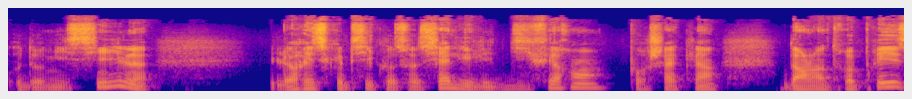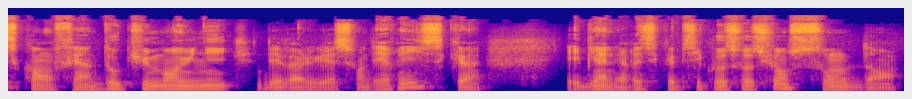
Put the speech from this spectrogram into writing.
au domicile, le risque psychosocial, il est différent pour chacun. Dans l'entreprise, quand on fait un document unique d'évaluation des risques, eh bien, les risques psychosociaux sont dedans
